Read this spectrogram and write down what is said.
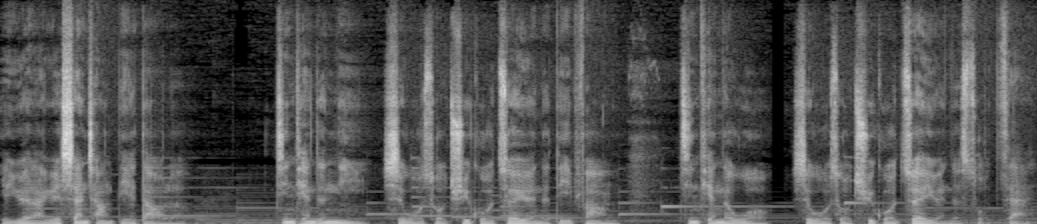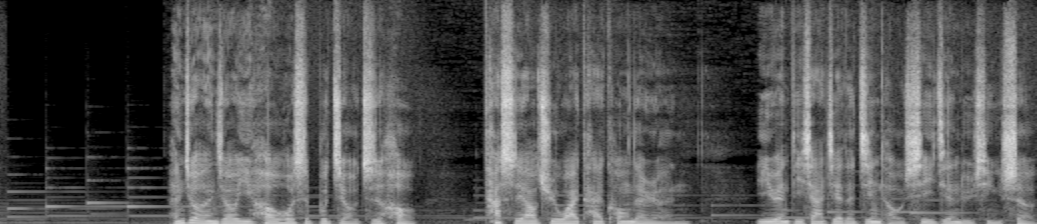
也越来越擅长跌倒了。今天的你是我所去过最远的地方，今天的我是我所去过最远的所在。很久很久以后，或是不久之后，他是要去外太空的人。医院地下街的尽头是一间旅行社，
